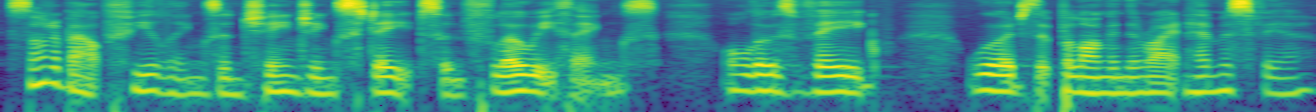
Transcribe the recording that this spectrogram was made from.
It's not about feelings and changing states and flowy things, all those vague words that belong in the right hemisphere.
